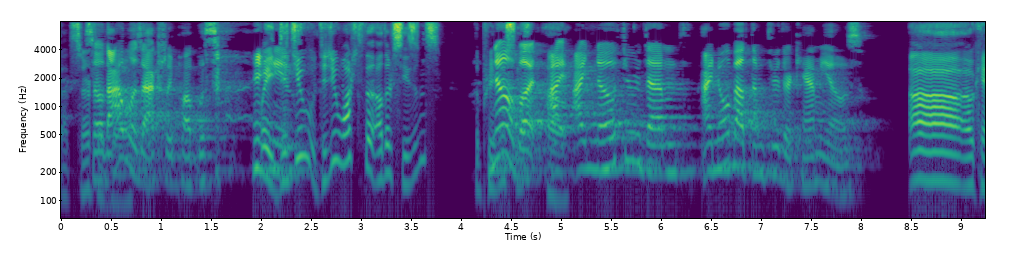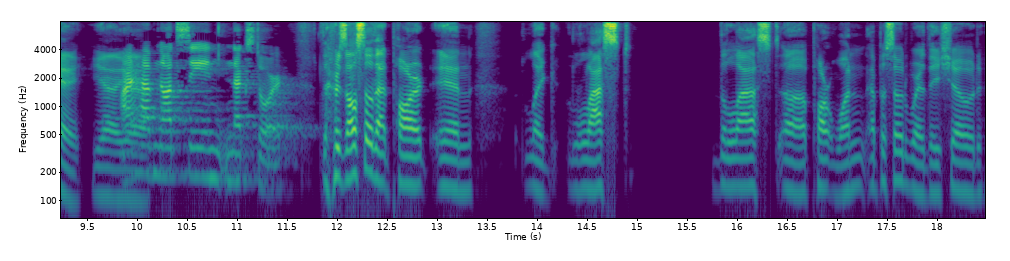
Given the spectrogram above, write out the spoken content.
that surfer So that was actually publicized. Wait, did you did you watch the other seasons? The previous No, but Oh. I, I know through them, I know about them through their cameos. Ah, okay, yeah, yeah. I have not seen Next Door. There's also that part in like last the last uh part one episode where they showed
